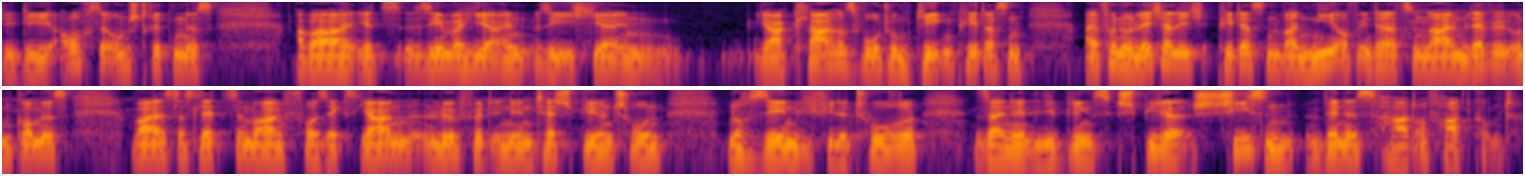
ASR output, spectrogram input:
die, die auch sehr umstritten ist. Aber jetzt sehen wir hier ein, sehe ich hier ein ja, klares Votum gegen Petersen. Einfach nur lächerlich. Petersen war nie auf internationalem Level und Gomez war es das letzte Mal vor sechs Jahren. Löw wird in den Testspielen schon noch sehen, wie viele Tore seine Lieblingsspieler schießen, wenn es hart auf hart kommt.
